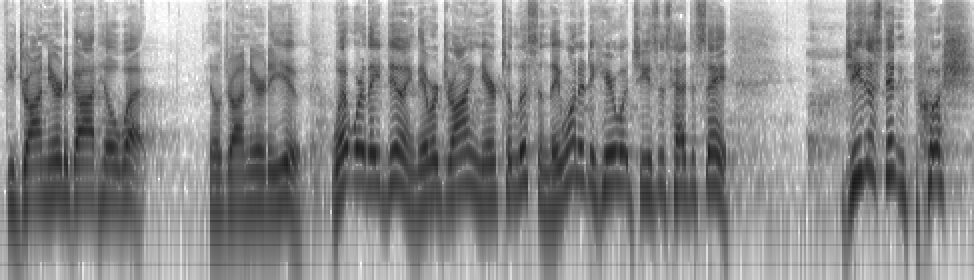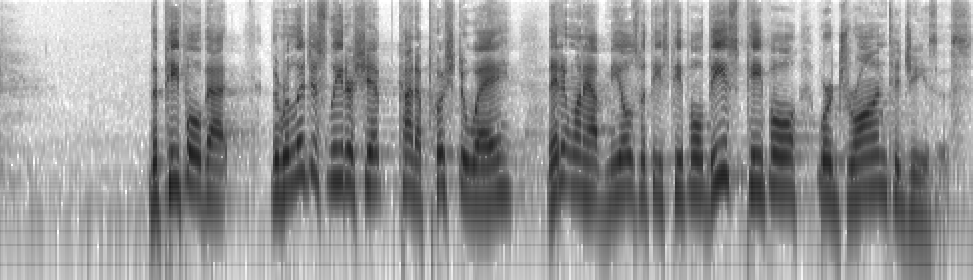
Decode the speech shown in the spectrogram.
If you draw near to God, He'll what? He'll draw near to you. What were they doing? They were drawing near to listen. They wanted to hear what Jesus had to say. Jesus didn't push the people that the religious leadership kind of pushed away. They didn't want to have meals with these people. These people were drawn to Jesus.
